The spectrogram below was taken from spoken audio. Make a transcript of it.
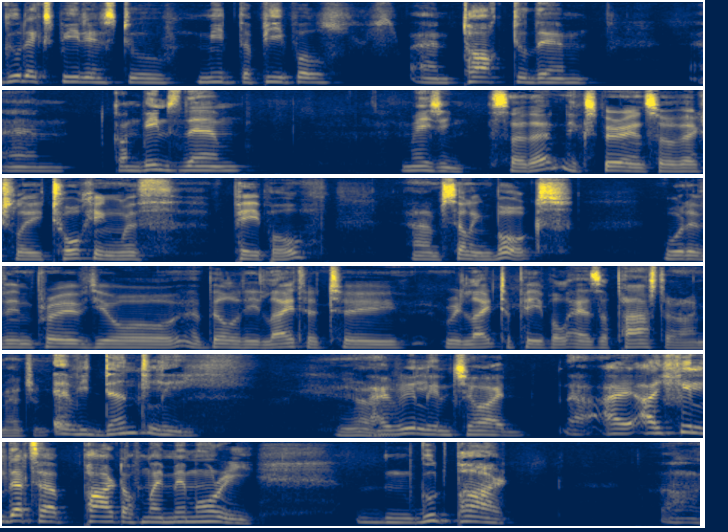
good experience to meet the people and talk to them and convince them. Amazing. So that experience of actually talking with people, um, selling books, would have improved your ability later to relate to people as a pastor, I imagine. Evidently, Yeah. I really enjoyed. I, I feel that's a part of my memory, mm, good part. Uh,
